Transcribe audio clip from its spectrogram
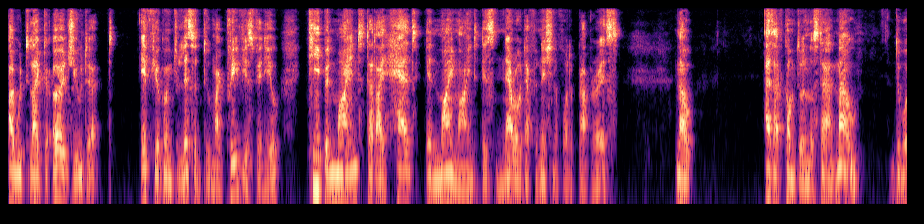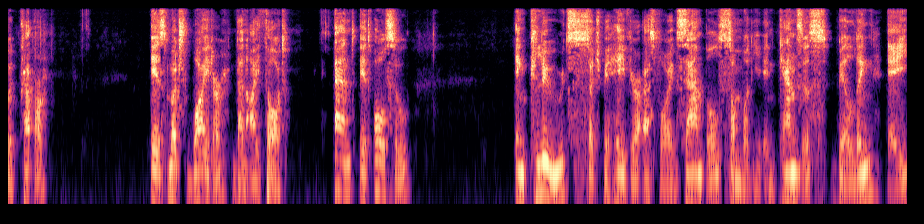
I would like to urge you that if you're going to listen to my previous video, keep in mind that I had in my mind this narrow definition of what a prepper is. Now, as I've come to understand now, the word prepper is much wider than I thought. And it also includes such behavior as, for example, somebody in Kansas building a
